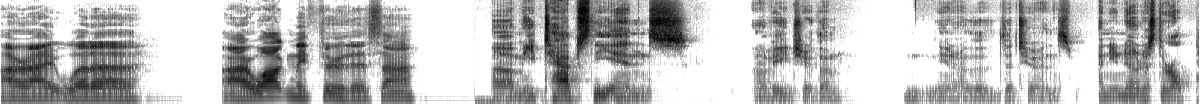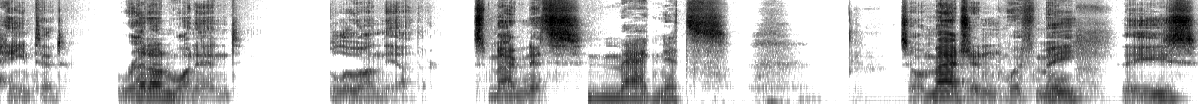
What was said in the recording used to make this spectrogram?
All right, what uh All right, walk me through this, huh? Um, he taps the ends of each of them, you know, the, the two ends, and you notice they're all painted red on one end, blue on the other. It's magnets. Magnets. So imagine with me, these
